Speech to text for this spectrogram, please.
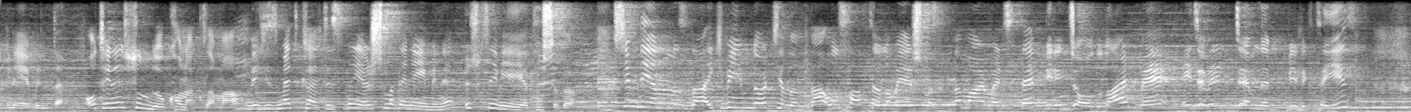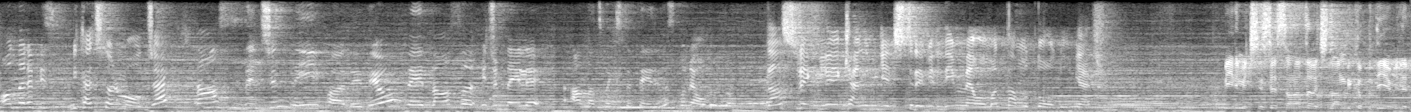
sergileyebildi. Otelin sunduğu konaklama ve hizmet kalitesi de yarışma deneyimini üst seviyeye taşıdı. Şimdi yanımızda 2024 yılında ulusal sıralama yarışmasında Marmaris'te birinci oldular ve Ece ve Cem'le birlikteyiz. Onlara biz birkaç sorum olacak. Dans sizin için neyi ifade ediyor ve dansı bir cümleyle anlatmak isteseydiniz bu ne olurdu? Dans sürekli kendimi geliştirebildiğim ve olmaktan mutlu olduğum yer. Benim içinse sanata açılan bir kapı diyebilirim.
